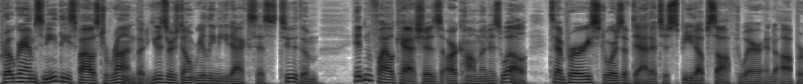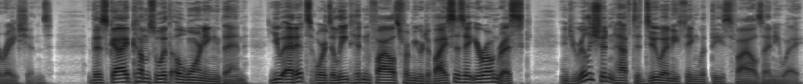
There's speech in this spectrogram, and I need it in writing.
Programs need these files to run, but users don't really need access to them. Hidden file caches are common as well, temporary stores of data to speed up software and operations. This guide comes with a warning then. You edit or delete hidden files from your devices at your own risk, and you really shouldn't have to do anything with these files anyway.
